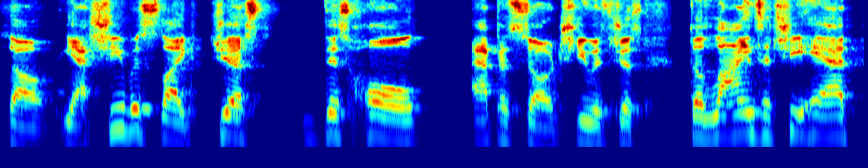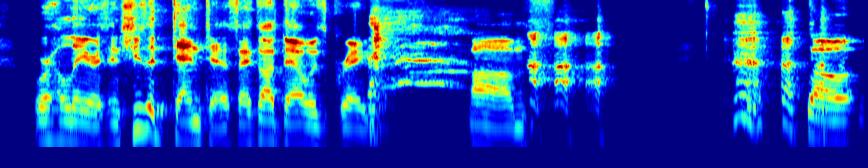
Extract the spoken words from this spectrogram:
So yeah, she was like just this whole episode. She was just the lines that she had were hilarious, and she's a dentist. I thought that was great. um, so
